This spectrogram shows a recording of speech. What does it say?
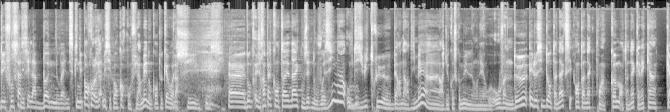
défaut. Ça, c'est la bonne nouvelle. Ce qui n'est pas encore le cas, mais c'est pas encore confirmé. Donc, en tout cas, voilà. Merci, Euh, donc, je rappelle qu'en Tanac, vous êtes nos voisines, hein, au 18 rue euh, Bernard Dimet, à Radio Cause Commune, on est au, 22. Et le site d'Antanac, c'est antanac.com, Antanac avec un K.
